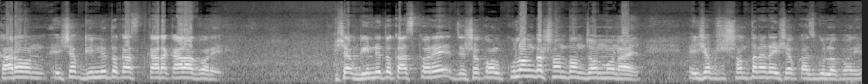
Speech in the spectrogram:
কারণ এইসব ঘৃণিত কাজ কারা কারা করে? এইসব ঘৃণিত কাজ করে যে সকল কুলঙ্গার সন্তান জন্ম নেয়। এইসব সন্তানেরা এইসব কাজগুলো করে।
